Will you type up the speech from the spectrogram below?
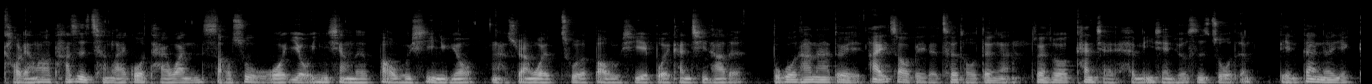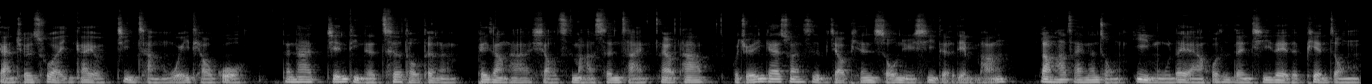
考量到他是曾来过台湾少数我有印象的爆乳系女优，啊，虽然我除了爆乳系也不会看其他的，不过他那对爱罩杯的车头灯啊，虽然说看起来很明显就是做的，脸蛋呢也感觉出来应该有进场微调过。但它坚挺的车头灯啊，配上她小芝麻身材，还有她，我觉得应该算是比较偏熟女系的脸庞，让她在那种异母类啊，或是人妻类的片中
